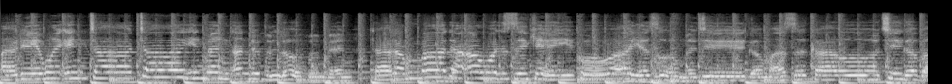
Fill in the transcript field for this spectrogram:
Arewa Entertainment and Development taron ba da awar suke yi kowa ya zo mu je ga masu kawo ci gaba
